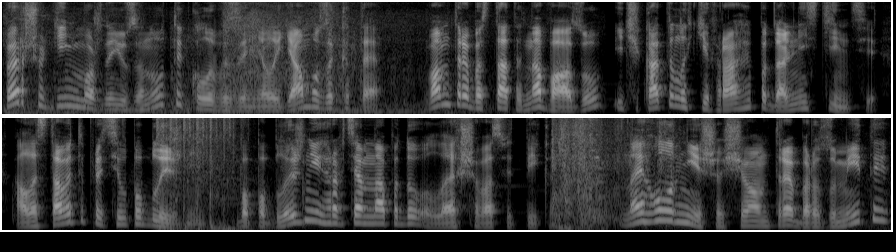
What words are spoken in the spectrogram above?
Першу тінь можна юзанути, коли ви зайняли яму за КТ. Вам треба стати на вазу і чекати легкі фраги по дальній стінці, але ставити приціл по ближній, бо по ближній гравцям нападу легше вас відпікати. Найголовніше, що вам треба розуміти,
